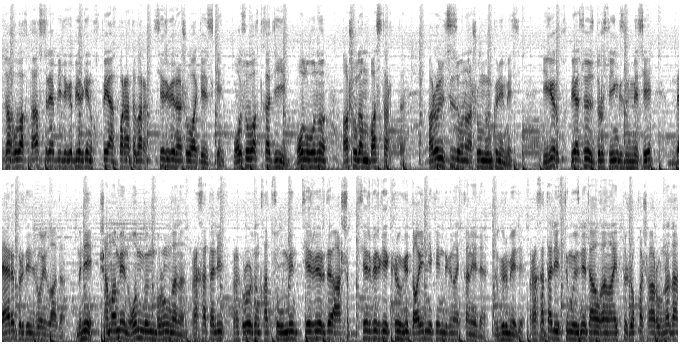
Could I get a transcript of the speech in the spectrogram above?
ұзақ уақыт австрия билігі берген құпия ақпараты бар сервер ашуға келіскен. Осы уақытқа дейін ол оны ашудан бас тартты. Парольсіз оны ашу мүмкін емес. Егер құпия сөз дұрыс енгізілмесе бәрі бірден жойылады. Міне шамамен 10 күн бұрын ғана рахат әлиев прокурордың қатысуымен серверді ашып серверге кіруге дайын екендігін айтқан еді. Үлгермеді рахат әлиевтің өзіне тағылған айыпты жоққа шығаруына да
